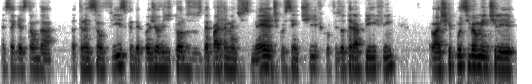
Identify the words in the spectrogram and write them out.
essa questão da, da transição física, depois de ouvir de todos os departamentos médicos, científico, fisioterapia, enfim. Eu acho que possivelmente ele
